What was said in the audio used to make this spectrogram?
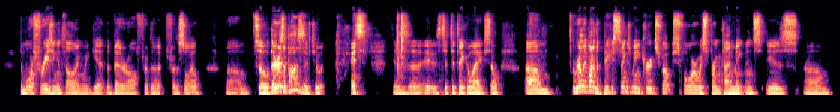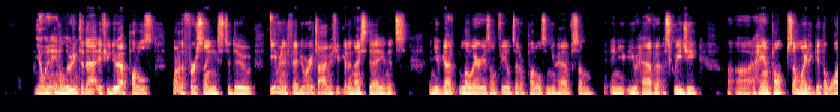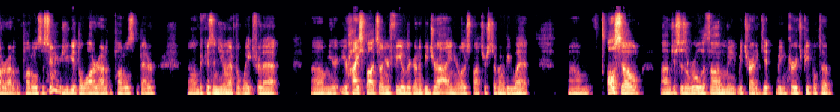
the more freezing and thawing we get, the better off for the for the soil. Um, so there is a positive to it. it's is uh, is to, to take away. So um, really one of the biggest things we encourage folks for with springtime maintenance is um, you know in, in alluding to that if you do have puddles one of the first things to do even in February time, if you get a nice day and it's and you've got low areas on fields that are puddles and you have some and you you have a, a squeegee, uh, a hand pump, some way to get the water out of the puddles. The sooner as you get the water out of the puddles, the better, um, because then you don't have to wait for that. Um, your your high spots on your field are going to be dry and your low spots are still going to be wet. Um, also, um, just as a rule of thumb, we, we try to get we encourage people to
